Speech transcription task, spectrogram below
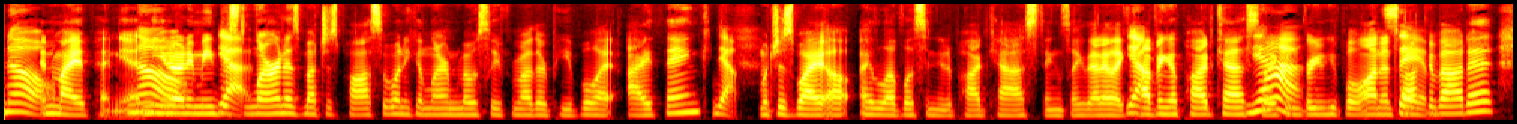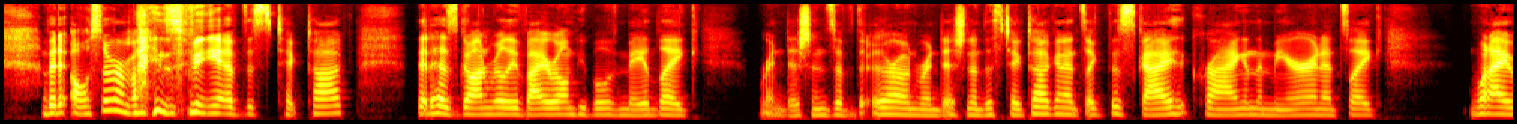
No. In my opinion. You know what I mean? Just learn as much as possible and you can learn mostly from other people, I, I think. Yeah. Which is why I, I love listening to podcasts, things like that. I like Yeah. having a podcast so I can bring people on and talk about it. But it also reminds me of this TikTok that has gone really viral and people have made like renditions of their own rendition of this TikTok. And it's like this guy crying in the mirror and it's like, when I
